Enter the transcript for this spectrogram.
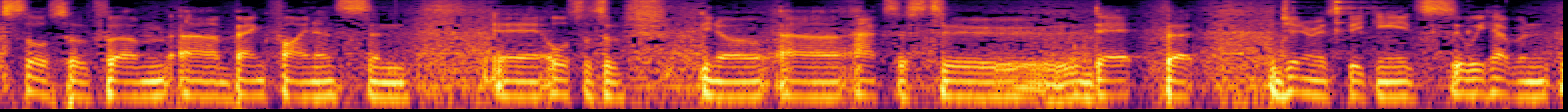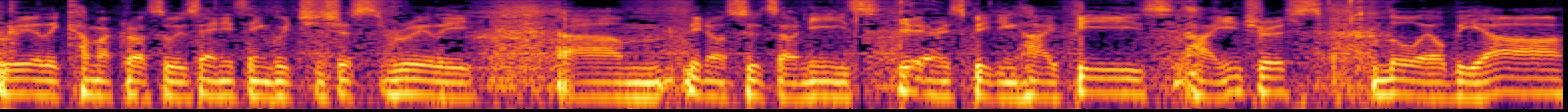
source of um, uh, bank finance and uh, all sorts of you know uh, access to debt. But generally speaking, it's we haven't really come across with anything which is just really um, you know suits our needs. Yeah. Generally speaking, high fees, high interest, low LVR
